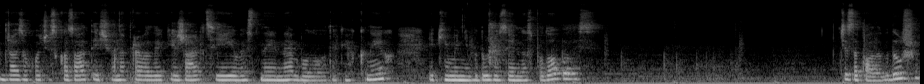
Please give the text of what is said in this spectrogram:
Одразу хочу сказати, що на превеликий жаль цієї весни не було таких книг, які мені б дуже сильно сподобались. Чи запали в душу.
